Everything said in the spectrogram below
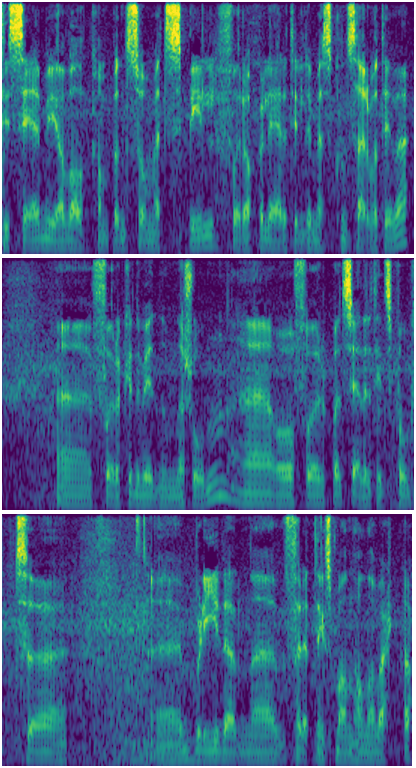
de ser mye av valgkampen som et spill for å appellere til de mest konservative. eh, For å kunne vinne nominasjonen, eh, og for på et senere tidspunkt eh, eh, bli den eh, forretningsmannen han har vært da,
